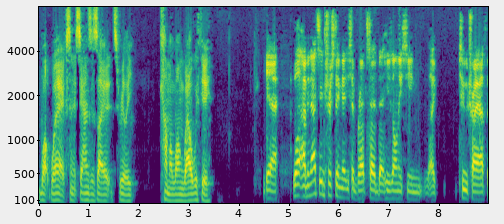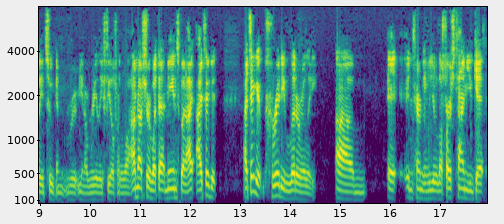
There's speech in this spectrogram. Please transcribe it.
what works. And it sounds as though it's really come along well with you. Yeah, well, I mean that's interesting that you said Brett said that he's only seen like two triathletes who can you know really feel for the water. I'm not sure what that means, but I, I take it I take it pretty literally um, it, in terms of you know, the first time you get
